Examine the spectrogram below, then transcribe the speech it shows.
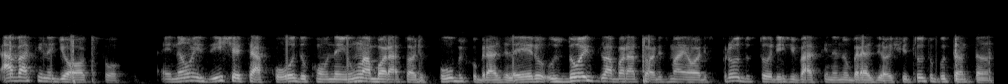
A vacina de Oxford, eh, não existe esse acordo com nenhum laboratório público brasileiro. Os dois laboratórios maiores produtores de vacina no Brasil, o Instituto Butantan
